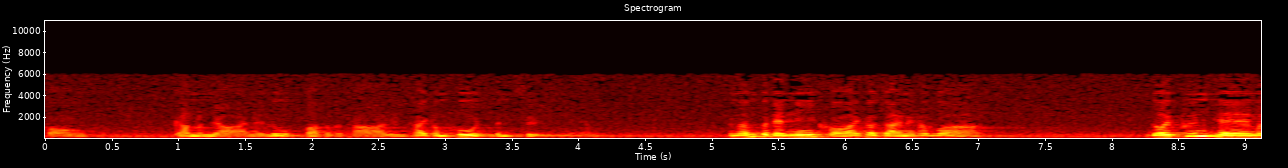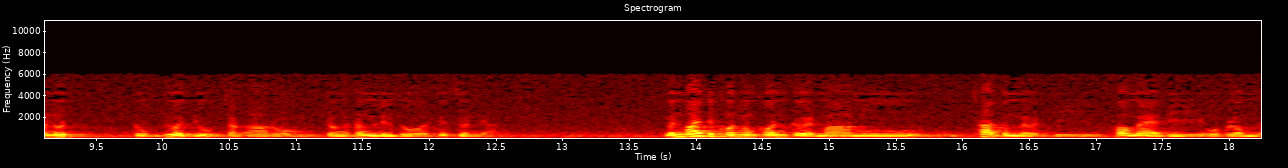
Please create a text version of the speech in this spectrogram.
ของการบรรยายในรูปปาตกถาหรือใช้คำพูดเป็นสื่อนะครับดังนั้นประเด็นนี้ขอให้เข้าใจนะครับว่า โดยพื้นเพมนุษย์ถูกยั่วยุจากอารมณ์จนกระทั่งลืมตัวที่ส่วนใหญ่ มันไม้แต่คนบางคนเกิดมามีชาติกำเนิดดี พ่อแม่ดีอบรมเ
